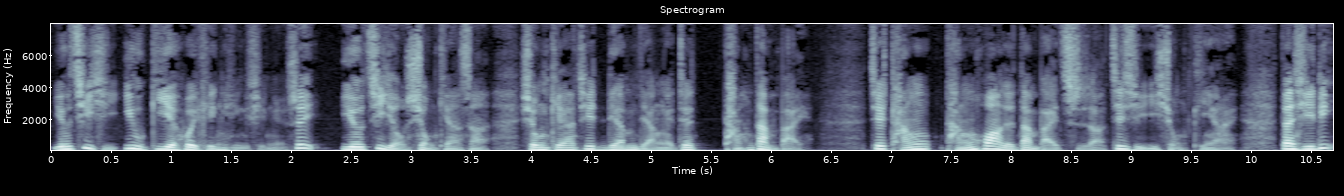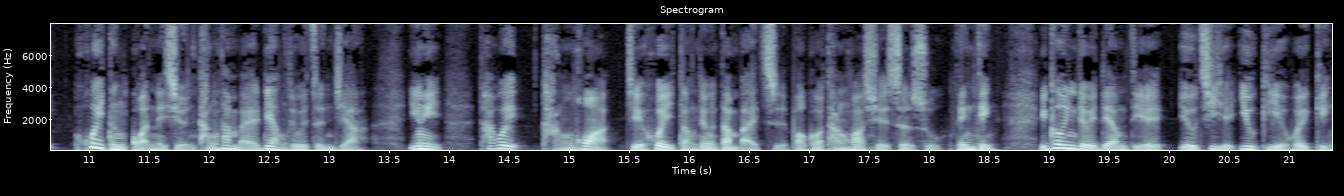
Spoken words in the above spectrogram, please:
腰肌是有机的会经形成的，所以腰肌有上加啥，上加这黏黏的这糖蛋白。这糖糖化的蛋白质啊，这是一种惊的。但是你会等管那些糖蛋白的量就会增加，因为它会糖化这会当中的蛋白质，包括糖化血色素等等。一共就会两叠有机的有机的会跟，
